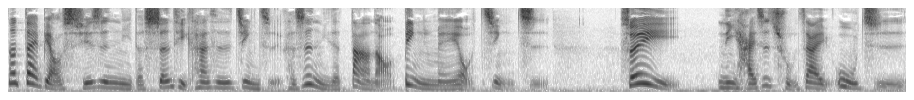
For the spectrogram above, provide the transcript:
那代表其实你的身体看似是静止，可是你的大脑并没有静止，所以你还是处在物质。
